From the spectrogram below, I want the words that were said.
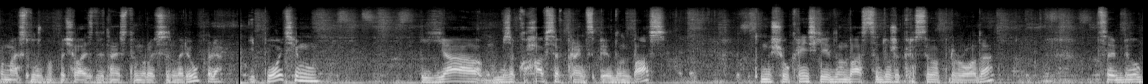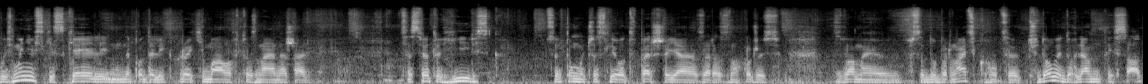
Моя служба почалась у 19-му році з Маріуполя. І потім я закохався, в принципі, в Донбас, тому що український Донбас це дуже красива природа. Це білокузьминівські скелі, неподалік, про які мало хто знає, на жаль. Це Святогірськ. Це в тому числі, от вперше я зараз знаходжусь з вами в саду Бернацького. Це чудовий доглянутий сад.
